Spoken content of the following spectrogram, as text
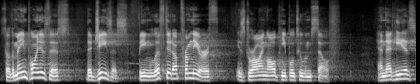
So the main point is this that Jesus, being lifted up from the earth, is drawing all people to himself, and that he has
